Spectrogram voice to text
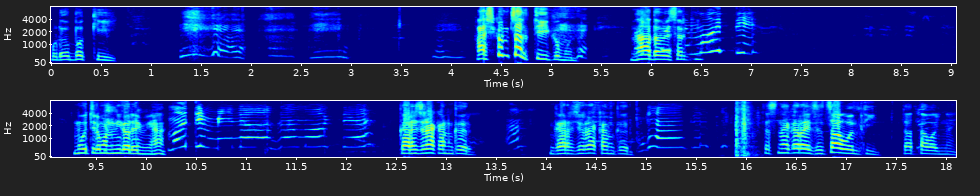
पुढं बघ की. अशी कम चालती का मग? नादावल्यासारखी मोठी मोतीला म्हणून निघालोय मी हा. मोठी मी ना ग मोठे घराची राखण कर. घराची राखण कर. तसं नाही करायचं. चावल ती. त्यात आवाज नाही.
